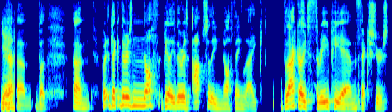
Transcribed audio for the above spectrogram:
yeah, Um, but um, but like there is nothing, Billy. There is absolutely nothing like blackout three p.m. fixtures,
